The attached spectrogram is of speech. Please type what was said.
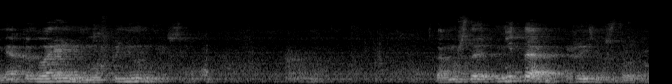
мягко говоря, немножко неуместно. Потому что не так жизнь устроена.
